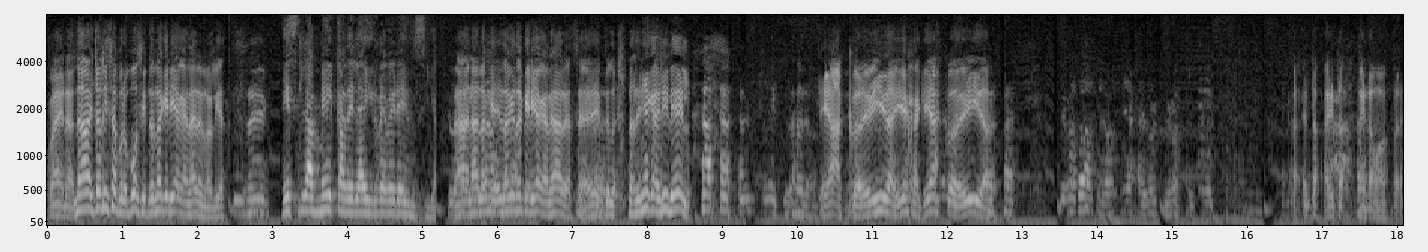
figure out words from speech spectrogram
Bueno, no, yo lo hice a propósito, no quería ganar en realidad. Es la meca de la irreverencia. No, no, no, que- no, no quería ganar, o sea, eh, lo, lo tenía que abrir él. Qué asco de vida, vieja, qué asco de vida. ¿Qué pasaba? Te lo tenías al último. Ahí está, ahí está, ahí está, vamos, para.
